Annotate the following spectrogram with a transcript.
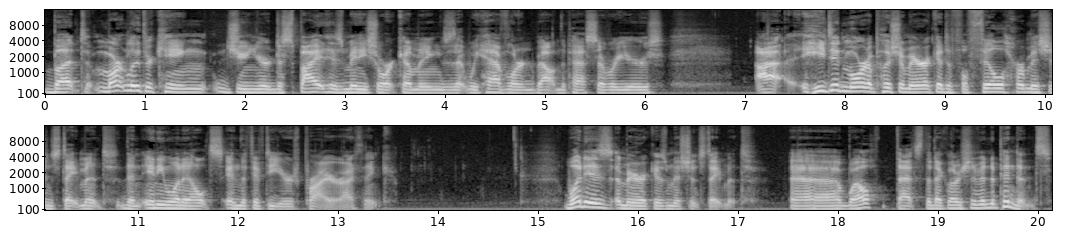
But Martin Luther King Jr., despite his many shortcomings that we have learned about in the past several years, I, he did more to push America to fulfill her mission statement than anyone else in the 50 years prior, I think. What is America's mission statement? Uh, well, that's the Declaration of Independence.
